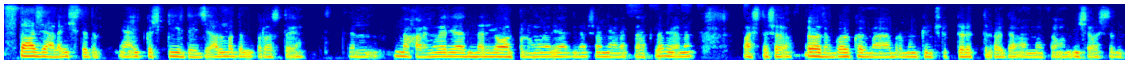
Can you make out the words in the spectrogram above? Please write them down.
staj ýala işledim. Yani ilk üç girdeji almadım prosto. Naharyňy berýärdiler, ýol puluňy berýärdiler, şon ýala zatlar ýöne başda şu özüm görkezmäge bir mümkinçilik döretdiler de, ondan soň işe başladym.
